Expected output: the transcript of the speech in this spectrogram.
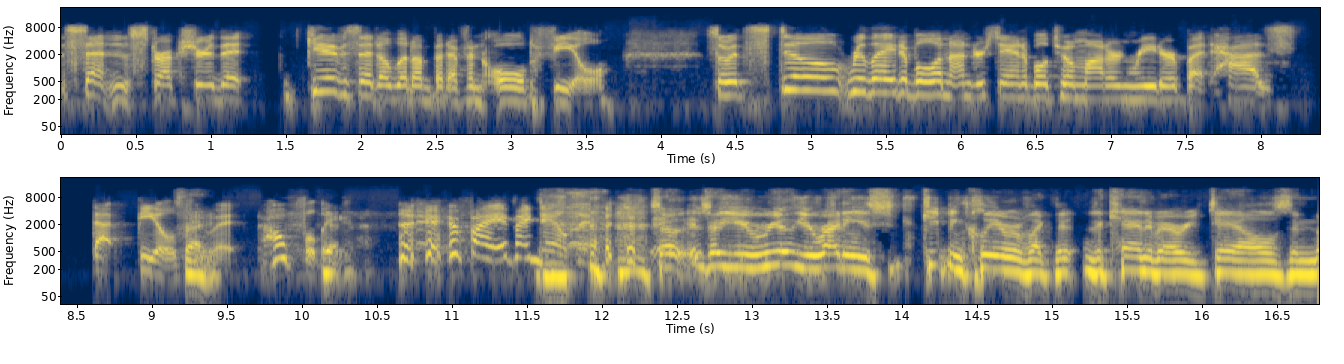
sentence structure that gives it a little bit of an old feel. So it's still relatable and understandable to a modern reader, but has that feel right. to it. Hopefully. Yeah. if I if I nailed it. so so you really your writing is keeping clear of like the, the Canterbury tales and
